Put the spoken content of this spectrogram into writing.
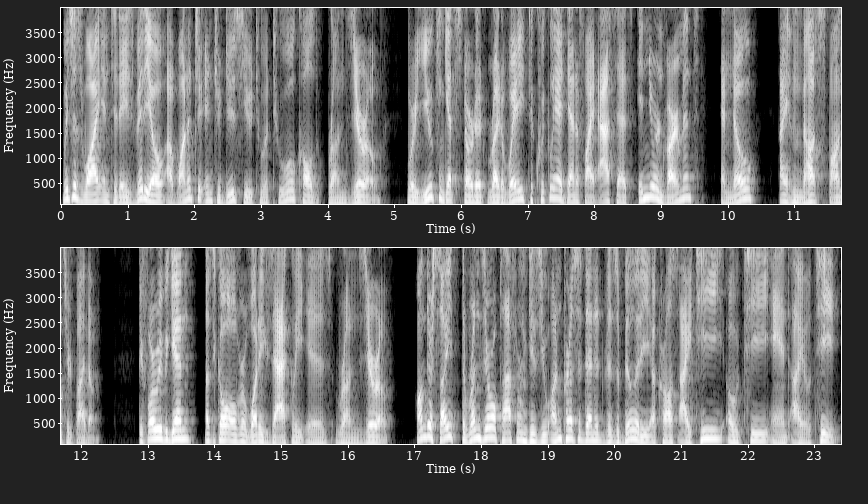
Which is why in today's video, I wanted to introduce you to a tool called Run Zero, where you can get started right away to quickly identify assets in your environment. And no, I am not sponsored by them. Before we begin, let's go over what exactly is Run Zero. On their site, the Run Zero platform gives you unprecedented visibility across IT, OT, and IoT,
